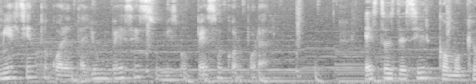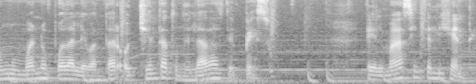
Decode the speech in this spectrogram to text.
1141 veces su mismo peso corporal. Esto es decir, como que un humano pueda levantar 80 toneladas de peso. El más inteligente.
